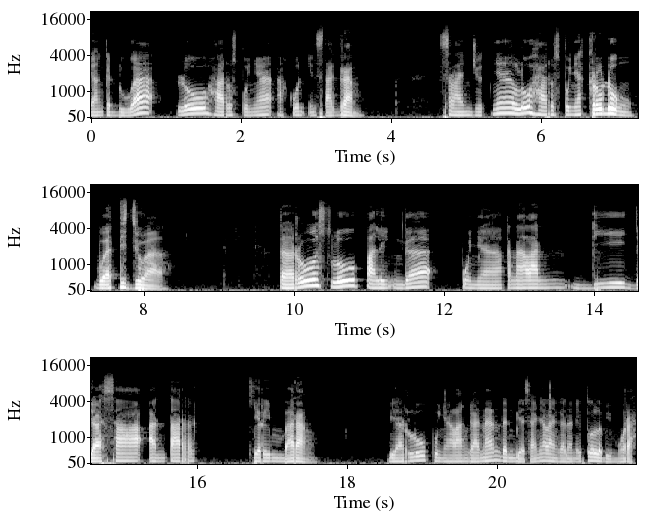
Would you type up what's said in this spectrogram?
Yang kedua, lu harus punya akun Instagram. Selanjutnya, lu harus punya kerudung buat dijual. Terus lu paling enggak punya kenalan di jasa antar kirim barang. Biar lu punya langganan dan biasanya langganan itu lebih murah.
